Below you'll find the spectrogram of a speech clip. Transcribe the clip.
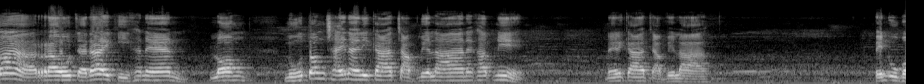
ว่าเราจะได้กี่คะแนน ลองหนูต้องใช้นาฬิกาจับเวลานะครับนี่ นาฬิกาจับเวลา เป็นอุป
